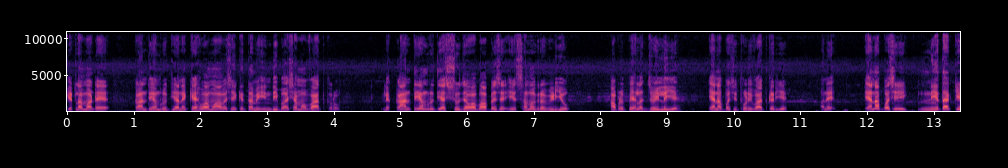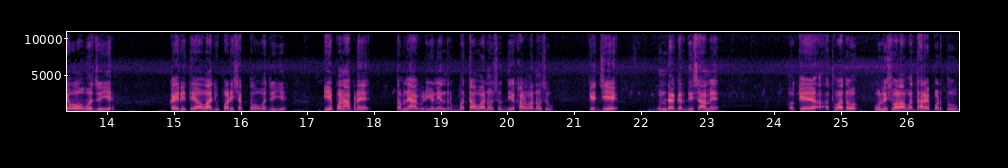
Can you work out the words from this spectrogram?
એટલા માટે કાંતિ અમૃતિયાને કહેવામાં આવે છે કે તમે હિન્દી ભાષામાં વાત કરો. એટલે કાંતિ અમૃતિયા શું જવાબ આપે છે એ સમગ્ર વીડિયો આપણે પહેલાં જોઈ લઈએ. એના પછી થોડી વાત કરીએ. અને એના પછી નેતા કેવો હોવો જોઈએ, કઈ રીતે અવાજ ઉપાડી શકતો હોવો જોઈએ, એ પણ આપણે તમને આ વિડીયોની અંદર બતાવવાનો છું, દેખાડવાનો છું કે જે ગુંડાગર્દી સામે, કે અથવા તો પોલીસવાળા વધારે પડતું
